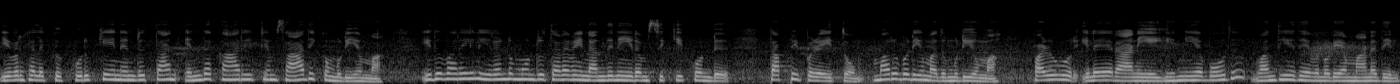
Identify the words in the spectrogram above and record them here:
இவர்களுக்கு குறுக்கே நின்றுத்தான் எந்த காரியத்தையும் சாதிக்க முடியுமா? இதுவரையில் இரண்டு மூன்று தடவை நந்தினியிடம் சிக்கிக்கொண்டு தப்பி பிழைத்தோம். மறுபடியும் அது முடியுமா? பழுவூர் இளையராணியை எண்ணியபோது வந்தியத்தேவனுடைய மனதில்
